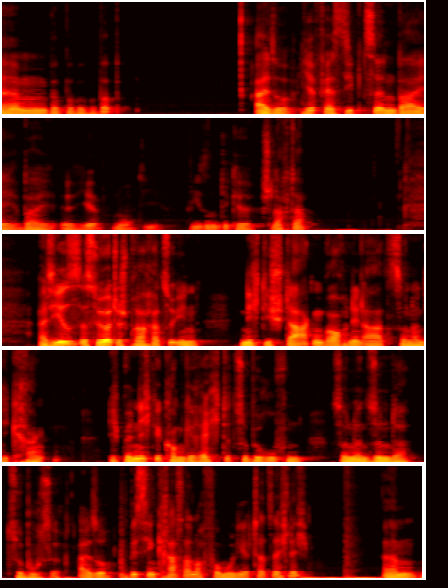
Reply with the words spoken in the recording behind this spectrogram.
Ähm, also hier Vers 17 bei, bei äh, hier, ne, die riesendicke Schlachter. Als Jesus es hörte, sprach er zu ihnen, nicht die Starken brauchen den Arzt, sondern die Kranken. Ich bin nicht gekommen, Gerechte zu berufen, sondern Sünder zur Buße. Also ein bisschen krasser noch formuliert tatsächlich. Ähm,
